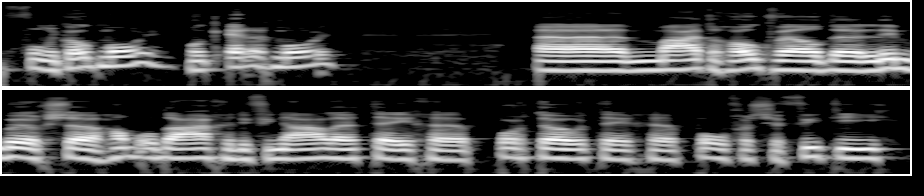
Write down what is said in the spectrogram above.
vond ik ook mooi. Vond ik erg mooi. maar toch ook wel de Limburgse handbaldagen, de finale tegen Porto, tegen Polver Ceviti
